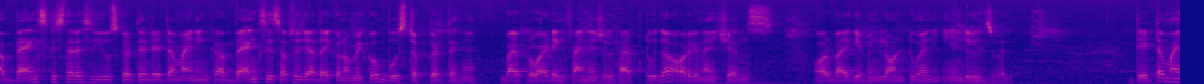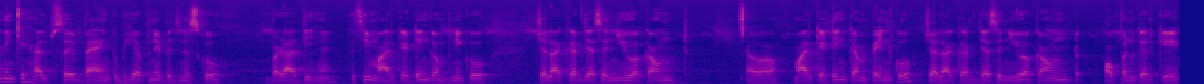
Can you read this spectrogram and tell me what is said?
अब बैंक्स किस तरह से यूज़ करते हैं डेटा माइनिंग का? बैंक्स ही सबसे ज़्यादा इकोनॉमी को बूस्टअप करते हैं by providing financial help to the organisations और by giving loan to any individual data mining की हेल्प से बैंक भी अपने बिज़नेस को बढ़ाती हैं। किसी मार्केटिंग कंपनी को चलाकर, जैसे न्यू अकाउंट मार्केटिंग कैंपेन को चलाकर, जैसे न्यू अकाउंट ओपन करके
